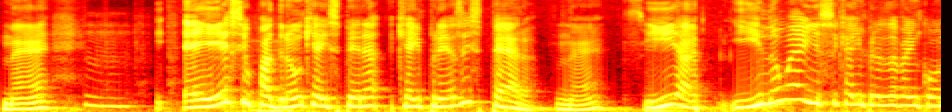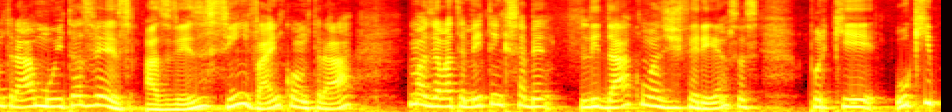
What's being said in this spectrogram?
né? Uhum. É esse o padrão que a, espera, que a empresa espera, né? E, a, e não é isso que a empresa vai encontrar muitas vezes. Às vezes, sim, vai encontrar, mas ela também tem que saber lidar com as diferenças, porque o que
